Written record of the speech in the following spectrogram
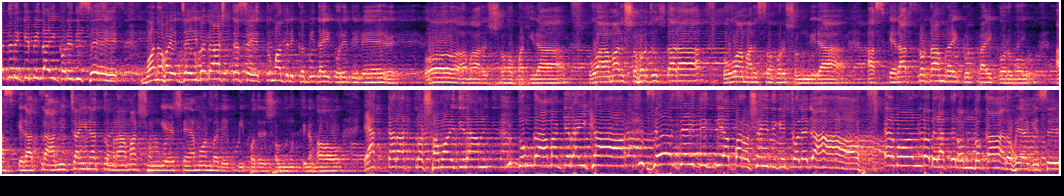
এদেরকে বিদায় করে দিছে। মনে হয় যেইভাবে আসতেছে, তোমাদেরকে বিদায় করে দিবে। ও আমার সহপাঠীরা, ও আমার সহযোদ্ধারা, ও আমার সফর সঙ্গীরা, আজকে রাত্রটা আমরা একটু ট্রাই করব। আজকে রাত্র আমি চাই না তোমরা আমার সঙ্গে এসে এমন ভাবে বিপদের সম্মুখীন হও। একটা রাত্র সময় দিলাম, তোমরা আমাকে রাইখা, যে যে দিক দিয়ে পারো সেই দিকে চলে যাও। এমন ভাবে রাতের অন্ধকার হয়ে গেছে।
